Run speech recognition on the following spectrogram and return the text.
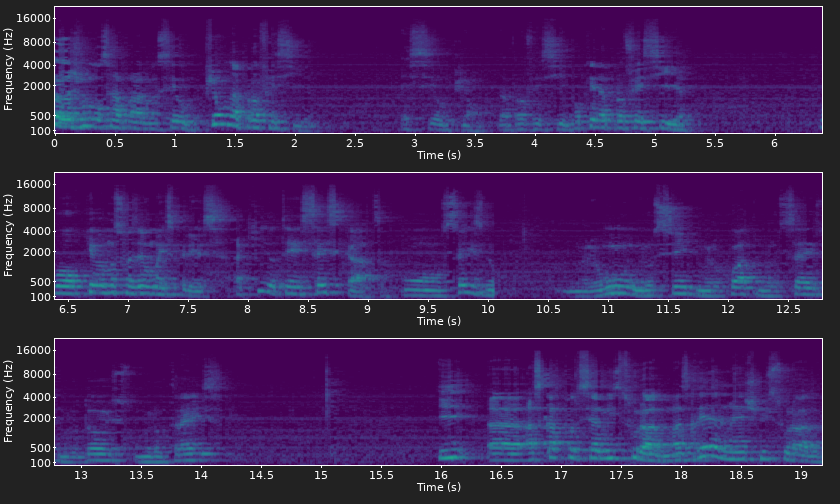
Hoje vou mostrar para você o peão da profecia. Esse é o peão da profecia. Por que da profecia? Porque vamos fazer uma experiência. Aqui eu tenho seis cartas, com seis números. Número 1, número 5, número 4, número 6, número 2, número 3. E uh, as cartas podem ser misturadas, mas realmente misturadas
